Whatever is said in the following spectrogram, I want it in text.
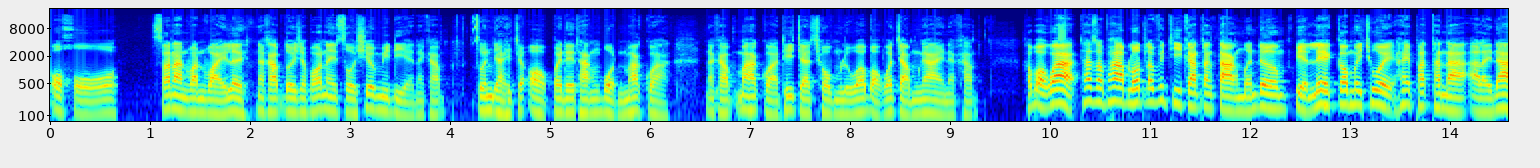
โอ้โหสนั่นวันไหวเลยนะครับ โดยเฉพาะในโซเชียลมีเดียนะครับ ส่วนใหญ่จะออกไปในทางบ่นมากกว่านะครับ มากกว่าที่จะชมหรือว่าบอกว่าจำง่ายนะครับ เขาบอกว่าถ้าสภาพรถและวิธีการต่างๆ เหมือนเดิม เปลี่ยนเลขก็ไม่ช่วยให้พัฒนาอะไรได้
